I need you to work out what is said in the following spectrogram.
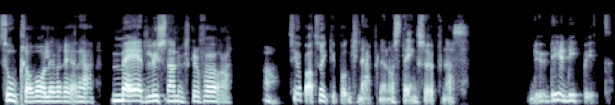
Solklar var levererade här med, lyssna nu ska du få höra. Ja. Så jag bara trycker på en knapp när de stängs och öppnas. Du, det är dippigt.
